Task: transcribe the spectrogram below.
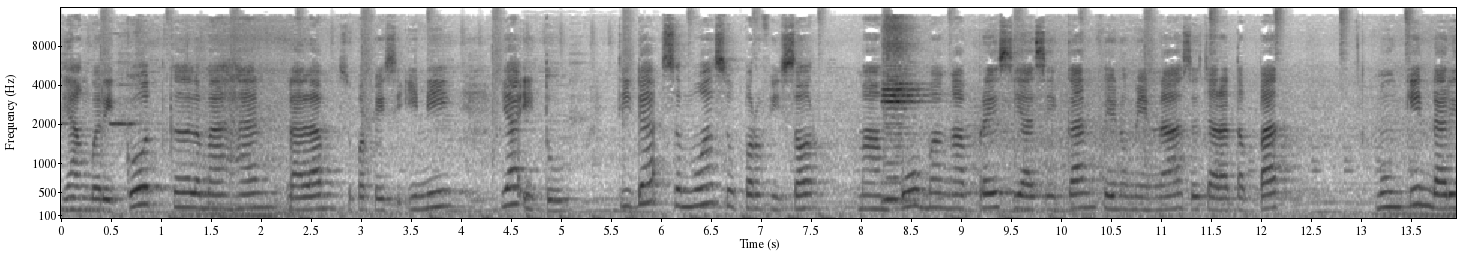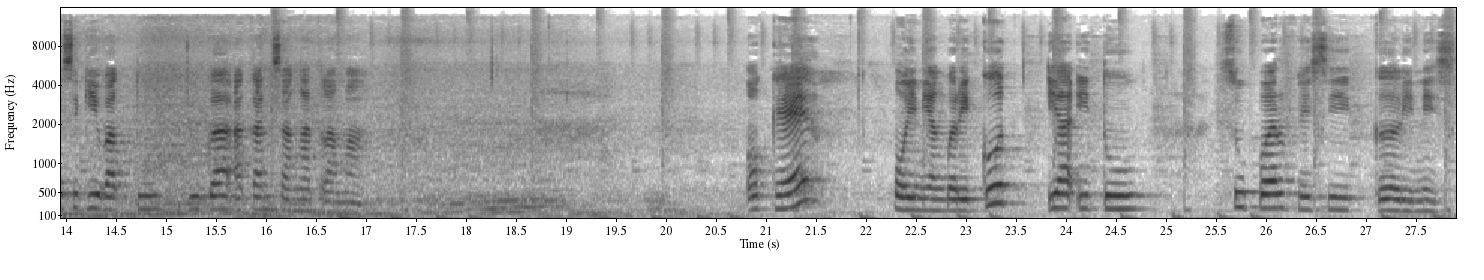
Yang berikut kelemahan dalam supervisi ini yaitu tidak semua supervisor mampu mengapresiasikan fenomena secara tepat. Mungkin dari segi waktu juga akan sangat lama. Oke, poin yang berikut yaitu supervisi klinis.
